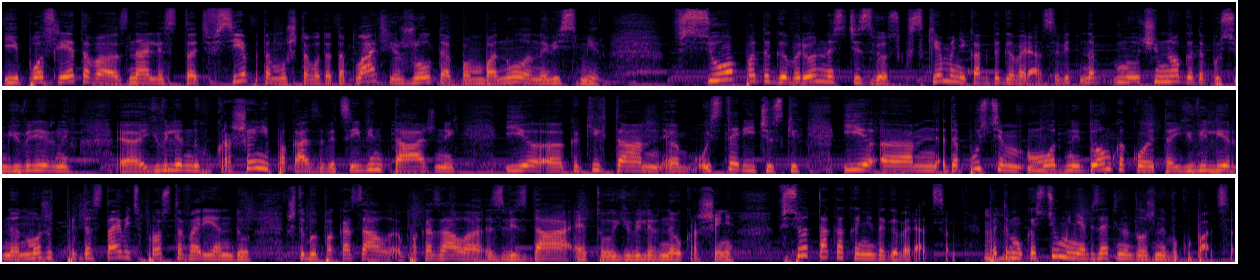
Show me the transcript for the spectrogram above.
И после этого знали стать все, потому что вот это платье желтое бомбануло на весь мир. Все по договоренности звезд. С кем они как договорятся? Ведь на- очень много, допустим, ювелирных, э, ювелирных украшений показывается, и винтажных, и э, каких-то э, исторических. И, э, допустим, модный дом какой-то ювелирный, он может предоставить просто в аренду, чтобы показал, показала звезда эту ювелирное украшение. Все так, как они договорятся. Поэтому костюмы не обязательно должны выкупаться.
